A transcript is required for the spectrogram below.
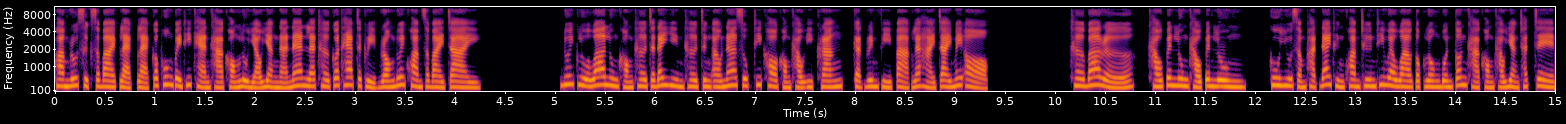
ความรู้สึกสบายแปลกๆก็พุ่งไปที่แขนขาของหลู่เหยาอย่างหนาแน่นและเธอก็แทบจะกรีดร้องด้วยความสบายใจ ด้วยกลัวว่าลุงของเธอจะได้ยินเธอจึงเอาหน้าซุกที่คอของเขาอีกครั้ง กัดริมฝีปากและหายใจไม่ออก เธอบ้าเหรอ เขาเป็นลุงเขาเป็นลุง กูอยู่สัมผัสได้ถึงความชื้นที่แวววาวตกลงบนต้นขาของเขาอย่างชัดเจน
